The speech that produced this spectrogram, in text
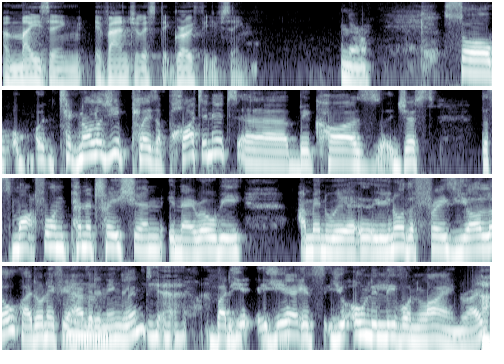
amazing evangelistic growth that you've seen yeah so technology plays a part in it uh, because just the smartphone penetration in nairobi I mean, we you know the phrase YOLO. I don't know if you have mm, it in mm-hmm. England. Yeah. But he, here it's you only live online, right?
